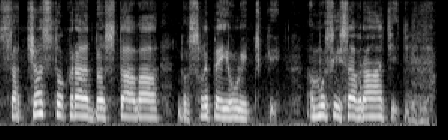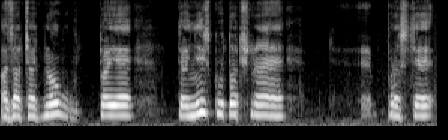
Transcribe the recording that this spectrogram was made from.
sa častokrát dostáva do slepej uličky a musí sa vrátiť a začať novú. To je, to je neskutočné, e, proste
